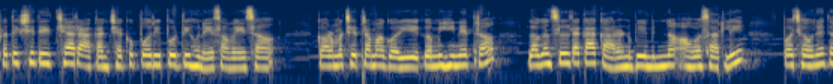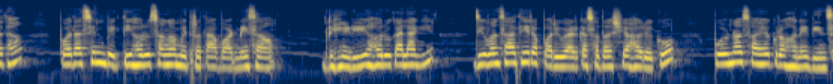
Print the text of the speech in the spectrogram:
प्रतीक्षित इच्छा र आकाङ्क्षाको परिपूर्ति हुने समय छ। कर्मक्षेत्रमा गरिएको मिहिनेत र लगनशीलताका कारण विभिन्न अवसरले पछ्याउने तथा पदासीन व्यक्तिहरूसँग मित्रता बढ्नेछ। गृहिणीहरूका लागि जीवनसाथी र परिवारका सदस्यहरूको पूर्ण सहयोग रहने दिन्छ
